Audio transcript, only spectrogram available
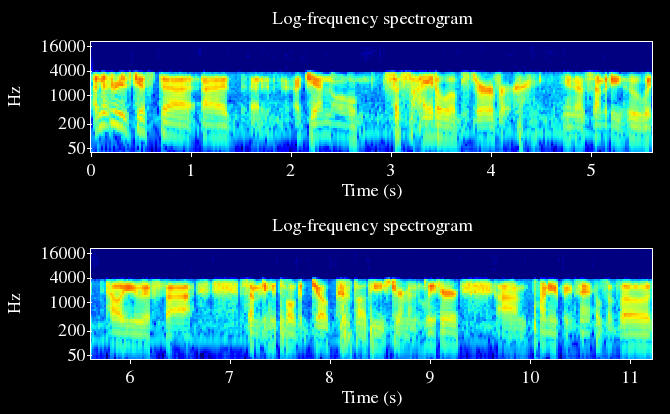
Another is just a, a, a general societal observer. You know, somebody who would tell you if uh, somebody had told a joke about the East German leader. Um, plenty of examples of those.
